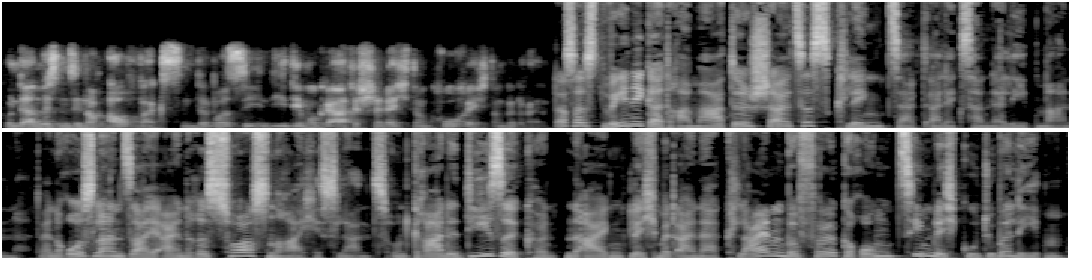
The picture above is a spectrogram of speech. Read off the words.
Und dann müssen sie noch aufwachsen, muss sie in die demografische Rechnung, Hochrechnung mit rein. Das ist weniger dramatisch, als es klingt, sagt Alexander Liebmann. Denn Russland sei ein ressourcenreiches Land. Und gerade diese könnten eigentlich mit einer kleinen Bevölkerung ziemlich gut überleben.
